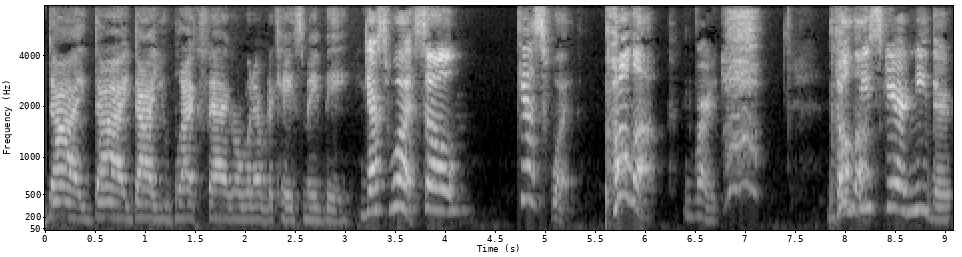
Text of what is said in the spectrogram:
die, die, die, you black fag or whatever the case may be. guess what So guess what? Pull up. Right. Don't be scared neither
